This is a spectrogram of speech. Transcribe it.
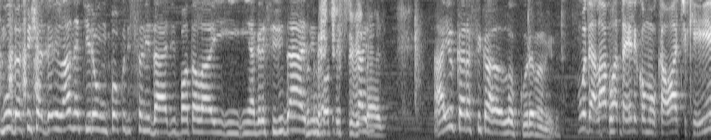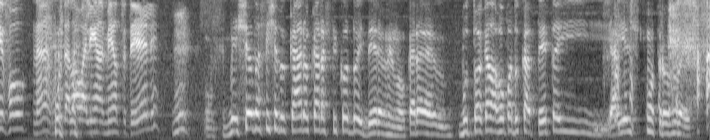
muda a ficha dele lá, né? Tira um pouco de sanidade, bota lá em, em agressividade. Agressividade. Aí o cara fica loucura, meu amigo. Muda lá, bota ele como Chaotic Evil, né? Muda lá o alinhamento dele. Mexeu na ficha do cara, o cara ficou doideira, meu irmão. O cara botou aquela roupa do capeta e aí ele se encontrou, velho.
